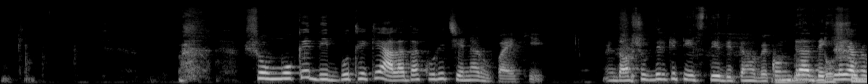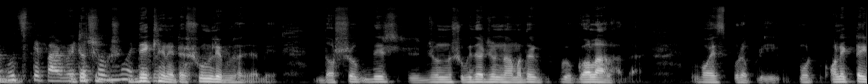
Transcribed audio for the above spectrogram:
ওকে। সৌম্যকে দিব্য থেকে আলাদা করে চেনার উপায় কি? মানে দর্শকদেরকে টিপস দিয়ে দিতে হবে। কোনটা দেখলেই আমরা বুঝতে পারব এটা সৌম্য এটা দেখলেন এটা শুনলে বোঝা যাবে। দর্শকদের জন্য সুবিধার জন্য আমাদের গলা আলাদা। ভয়েস পুরোপুরি অনেকটাই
